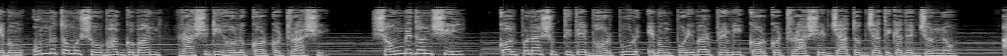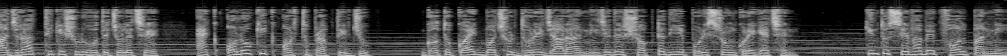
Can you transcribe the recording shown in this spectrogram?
এবং অন্যতম সৌভাগ্যবান রাশিটি হল কর্কট রাশি। সংবেদনশীল, কল্পনাশক্তিতে ভরপুর এবং পরিবারপ্রেমী কর্কট রাশির জাতক জাতিকাদের জন্য আজ রাত থেকে শুরু হতে চলেছে এক অলৌকিক অর্থপ্রাপ্তির যুগ। গত কয়েক বছর ধরে যারা নিজেদের সবটা দিয়ে পরিশ্রম করে গেছেন কিন্তু সেভাবে ফল পাননি।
